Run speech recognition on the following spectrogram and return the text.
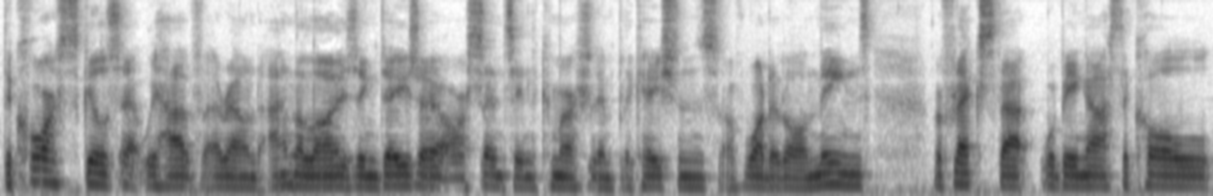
The core skill set we have around analyzing data or sensing the commercial implications of what it all means reflects that we're being asked to call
